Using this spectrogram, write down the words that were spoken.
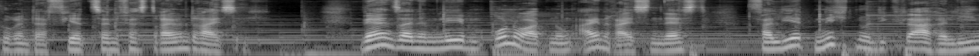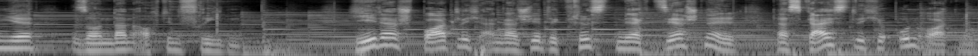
Korinther 14, Vers 33. Wer in seinem Leben Unordnung einreißen lässt, verliert nicht nur die klare Linie, sondern auch den Frieden. Jeder sportlich engagierte Christ merkt sehr schnell, dass geistliche Unordnung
